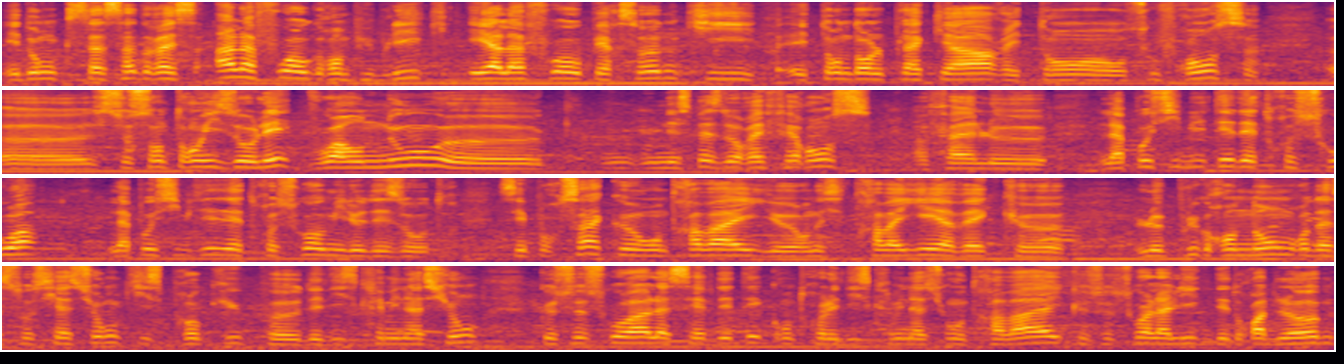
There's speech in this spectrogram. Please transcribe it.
Et donc ça s'adresse à la fois au grand public et à la fois aux personnes qui, étant dans le placard, étant en souffrance, euh, se sentant isolées, voient en nous euh, une espèce de référence, enfin le, la possibilité d'être soi, la possibilité d'être soi au milieu des autres. C'est pour ça qu'on travaille, on essaie de travailler avec le plus grand nombre d'associations qui se préoccupent euh, des discriminations, que ce soit la CFDT contre les discriminations au travail, que ce soit la Ligue des droits de l'homme,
